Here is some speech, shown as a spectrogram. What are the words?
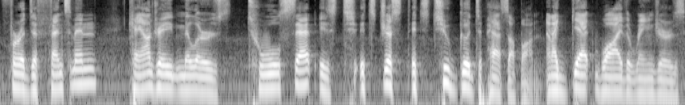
for a defenseman, K'Andre Miller's tool set is t- it's just it's too good to pass up on. And I get why the Rangers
